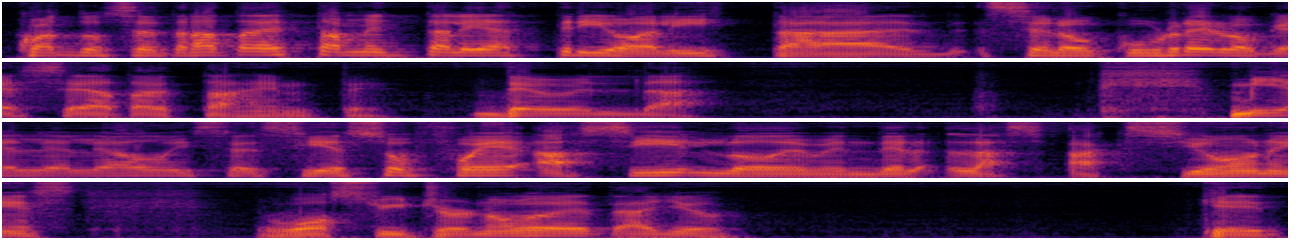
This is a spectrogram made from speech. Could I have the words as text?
cuando se trata de esta mentalidad tribalista, se le ocurre lo que sea a toda esta gente. De verdad. Miguel Leao dice, si eso fue así, lo de vender las acciones, Wall Street Journal lo detalló. Que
